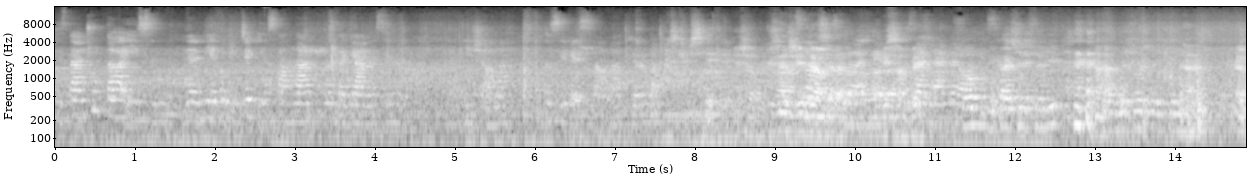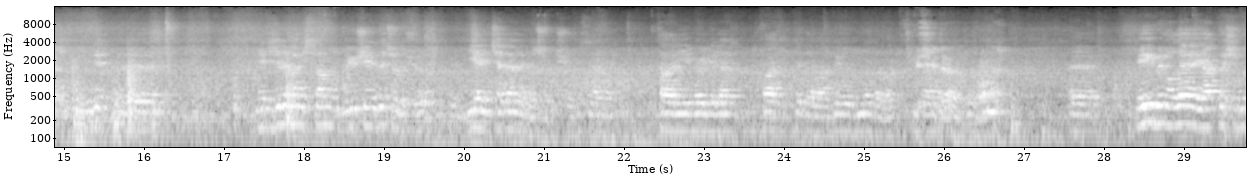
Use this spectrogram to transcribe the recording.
bizden çok daha iyisini yapabilecek insanların da gelmesini inşallah nasip etsin Allah diyorum. Ben başka bir şey demiyorum. İnşallah. Güzel şey devam eder. Son birkaç şey söyleyeyim. Evet. Şimdi e, neticede ben İstanbul Büyükşehir'de çalışıyorum. Diğer ilçelerle de çalışıyoruz. Yani tarihi bölgeler Fatih'te de var, Beyoğlu'nda da var. Üsküdar'da da var. E, Eyüp'ün olaya yaklaşımı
